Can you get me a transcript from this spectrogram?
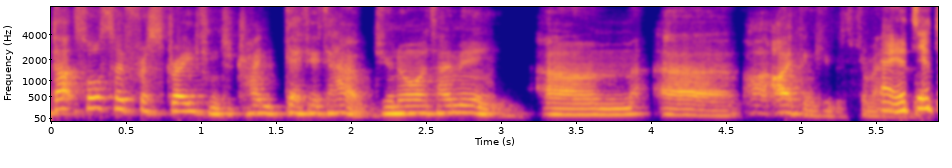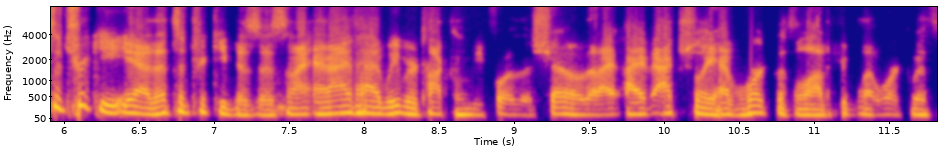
that's also frustrating to try and get it out. Do you know what I mean? Um, uh, I, I think he was tremendous. Yeah, it's it's a tricky yeah that's a tricky business and I and I've had we were talking before the show that I, I've actually have worked with a lot of people that worked with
